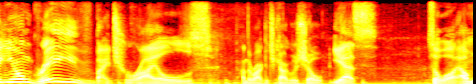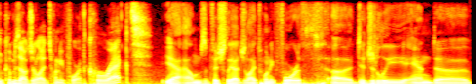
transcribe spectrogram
Digging Your Own Grave by Trials on the Rock in Chicago show. Yes. So uh, album comes out July 24th, correct? Yeah, album's officially out July 24th, uh, digitally, and uh,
